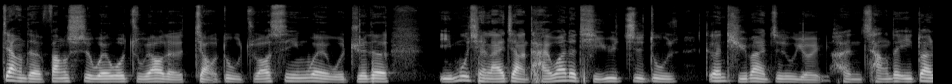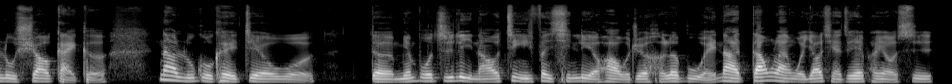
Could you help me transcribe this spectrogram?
这样的方式为我主要的角度，主要是因为我觉得以目前来讲，台湾的体育制度跟体育办的制度有很长的一段路需要改革。那如果可以借由我的绵薄之力，然后尽一份心力的话，我觉得何乐不为？那当然，我邀请的这些朋友是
